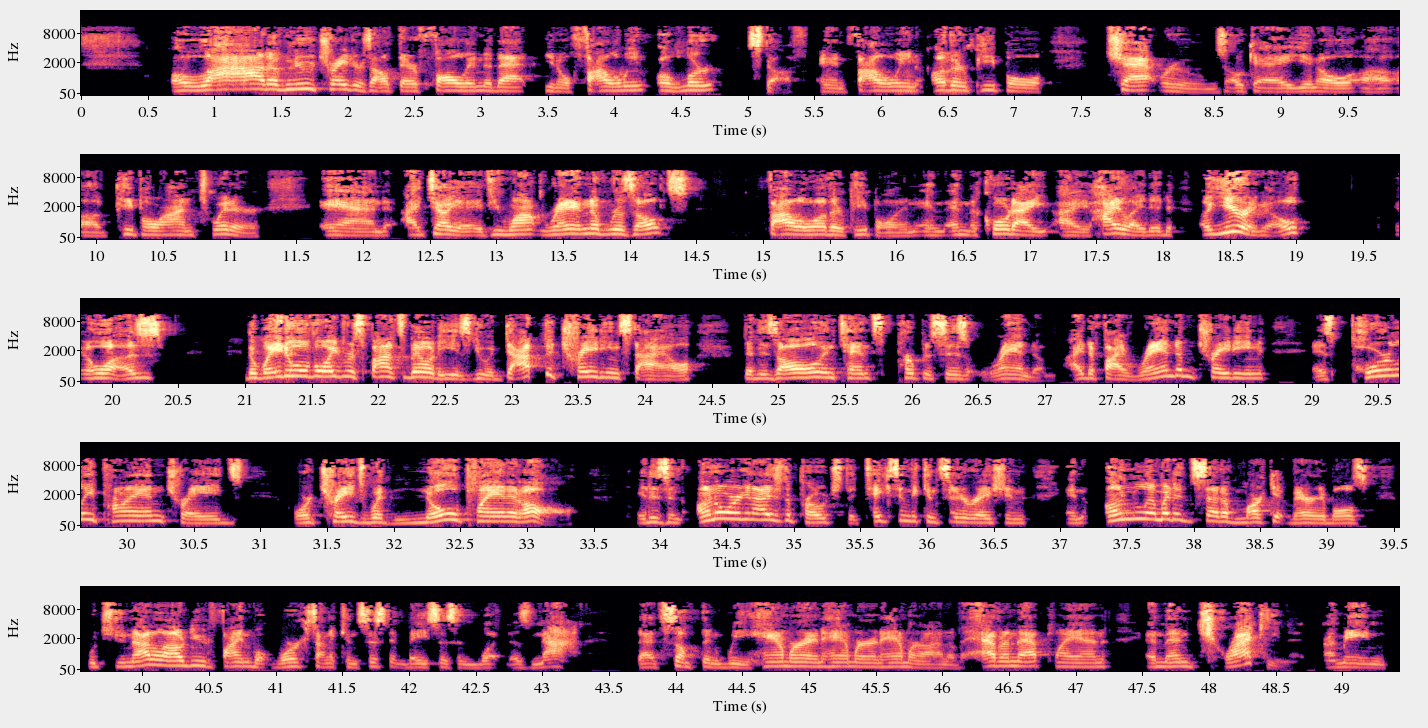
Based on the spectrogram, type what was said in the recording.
A lot of new traders out there fall into that, you know, following alert stuff and following other people chat rooms, okay, you know, uh, uh, people on Twitter. And I tell you, if you want random results, follow other people. And, and, and the quote I, I highlighted a year ago, it was the way to avoid responsibility is to adopt a trading style that is all intents purposes random. I defy random trading as poorly planned trades or trades with no plan at all. It is an unorganized approach that takes into consideration an unlimited set of market variables which do not allow you to find what works on a consistent basis and what does not. That's something we hammer and hammer and hammer on of having that plan and then tracking it. I mean,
